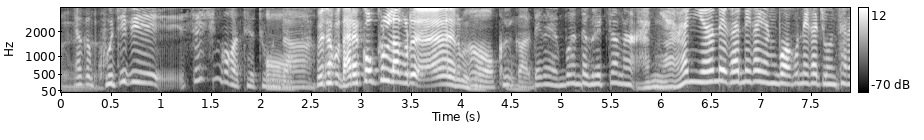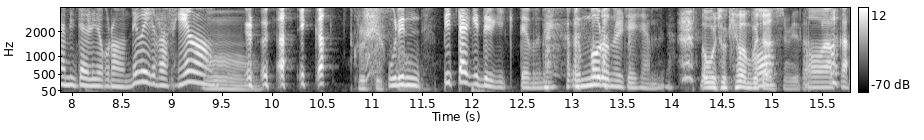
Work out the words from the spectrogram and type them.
네. 약간 고집이 세신 것 같아요, 두분 어, 다. 왜 자꾸 나를 꺾으려 그래? 이러면서. 어, 그러니까 내가 양보한다 그랬잖아. 아니야 아니야 내가 내가 양보하고 내가 좋은 사람이 되려고 그러는데 왜 그러세요? 어, 있어. 우린 삐딱이들이기 때문에 음모론을 제시합니다. 너무 좋게만 보지 어? 않습니다. 어, 약간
